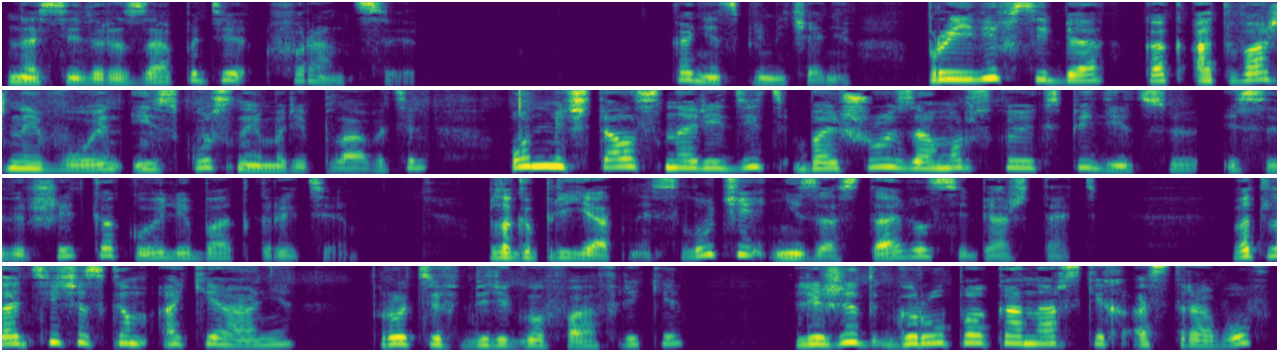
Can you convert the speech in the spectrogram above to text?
на северо-западе Франции. Конец примечания. Проявив себя как отважный воин и искусный мореплаватель, он мечтал снарядить большую заморскую экспедицию и совершить какое-либо открытие. Благоприятный случай не заставил себя ждать. В Атлантическом океане против берегов Африки лежит группа Канарских островов,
